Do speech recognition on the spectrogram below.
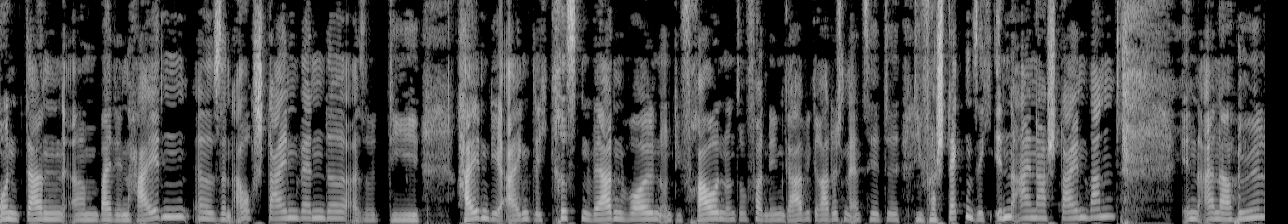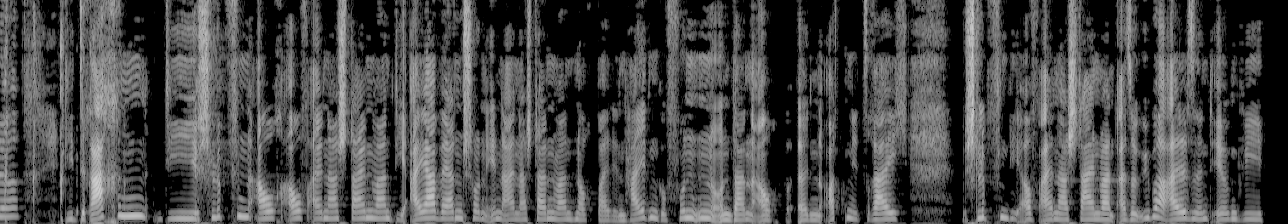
Und dann ähm, bei den Heiden äh, sind auch Steinwände, also die Heiden, die eigentlich Christen werden wollen und die Frauen und so, von denen Gabi gerade schon erzählte, die verstecken sich in einer Steinwand, in einer Höhle. Die Drachen, die schlüpfen auch auf einer Steinwand. Die Eier werden schon in einer Steinwand noch bei den Heiden gefunden und dann auch in Ottnitzreich schlüpfen die auf einer Steinwand. Also überall sind irgendwie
